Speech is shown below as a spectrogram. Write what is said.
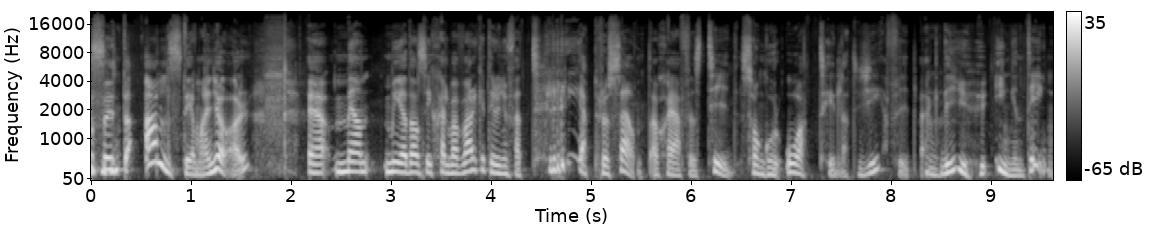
är det inte alls det man gör. Eh, men medan i själva verket är det ungefär 3% av chefens tid som går åt till att ge feedback. Mm. Det är ju ingenting.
